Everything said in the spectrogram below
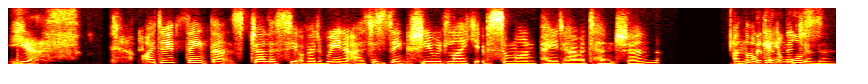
Yes. I don't think that's jealousy of Edwina. I just think she would like it if someone paid her attention. I'm not But getting the also- jealous.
